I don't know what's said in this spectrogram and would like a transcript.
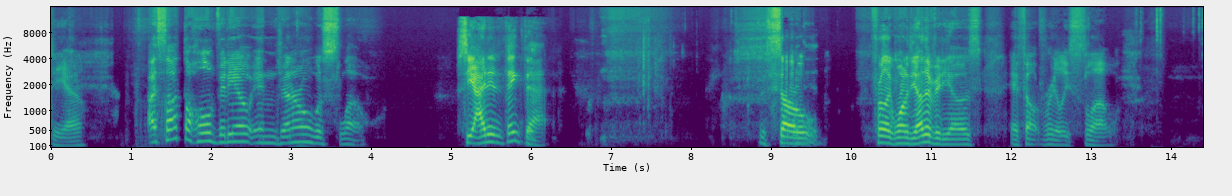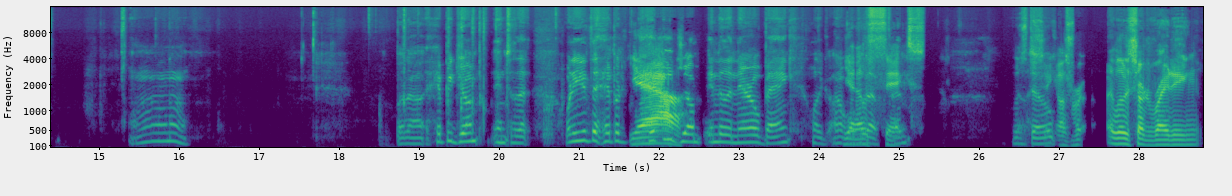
Yeah. I thought the whole video in general was slow. See, I didn't think that. So for like one of the other videos, it felt really slow. I don't know. But uh hippie jump into that when he did the hippie, Yeah. hippie jump into the narrow bank, like uh, Yeah, what that was that sick. fence? Was was sick. dope. I was ri- I literally started writing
